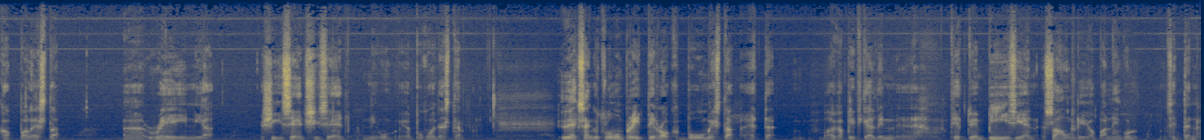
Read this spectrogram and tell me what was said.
kappaleesta uh, Rain ja She Said, She Said, niin kuin, ja puhuin tästä 90-luvun brittirock-buumista, että aika pitkälti eh, tiettyjen biisien soundi jopa niin kuin sitten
